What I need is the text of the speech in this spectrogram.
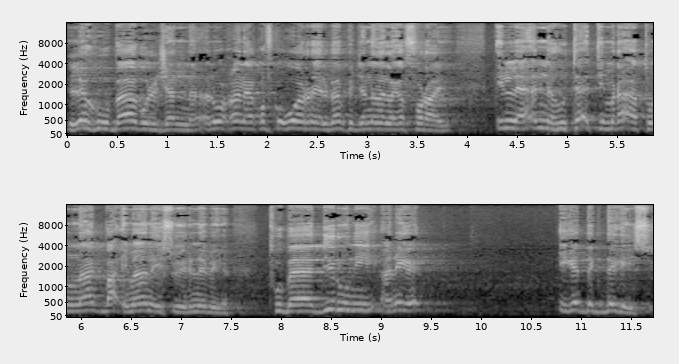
lahu baabu ljanna anuu waxaan ahay qofka ugu horreya albaabka jannada laga furaayo ilaa anahu taأti imra'atu naag baa imaanaysuu yidhi nebiga tubaadirunii aniga iga degdegayso.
